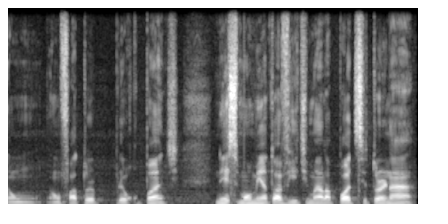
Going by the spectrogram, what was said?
é um, é um fator preocupante, nesse momento a vítima ela pode se tornar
